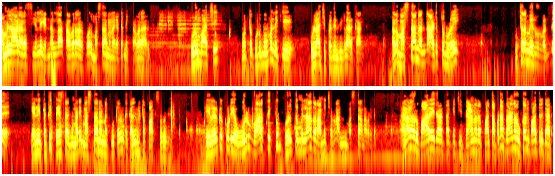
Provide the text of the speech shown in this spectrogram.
தமிழ்நாடு அரசியல்ல என்னெல்லாம் தவறா இருக்கோ அது மஸ்தான் அண்ணன் கிட்ட இன்னைக்கு தவறா இருக்கு. குடும்பாட்சி மொத்த குடும்பமும் இன்னைக்கு உள்ளாட்சி பிரதிநிதிகளா இருக்காங்க. அதனால மஸ்தான் அண்ணன் அடுத்த முறை உத்தரமேரூர் வந்து என்னை பத்தி பேசுறங்க மாதிரி மஸ்தான் அண்ணன் கூட்டம் இந்த கல்வெட்டை பார்க்க சொல்லுது இதுல இருக்கக்கூடிய ஒரு வார்த்தைக்கும் பொருத்தமில்லாத ஒரு அமைச்சர் தான் அண்ணன் மஸ்தான் அவர்கள். அதனால அவர் பாரதிய ஜனதா கட்சி பேனரை பார்த்து அப்படின்னா பேனர் உட்கார்ந்து பார்த்திருக்காரு.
